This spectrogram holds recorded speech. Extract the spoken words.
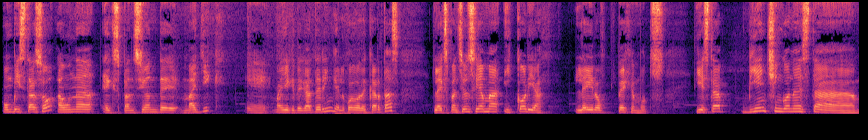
un vistazo a una expansión de Magic. Eh, Magic the Gathering, el juego de cartas. La expansión se llama Ikoria, Lair of Behemoths. Y está bien chingona esta,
